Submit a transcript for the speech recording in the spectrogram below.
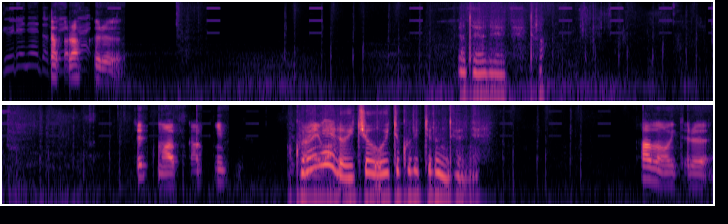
グレネードだから来る。やだやだやだやだジェットの圧巻に。グレネード一応置いてくれてるんだよね多分置いてる。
